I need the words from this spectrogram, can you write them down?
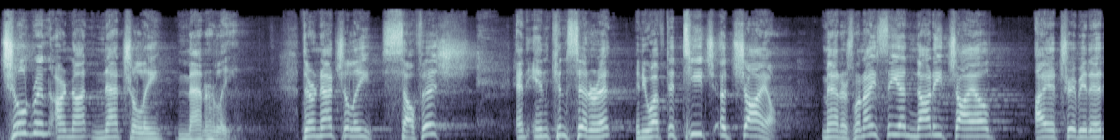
Children are not naturally mannerly. They're naturally selfish and inconsiderate, and you have to teach a child manners. When I see a naughty child, I attribute it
